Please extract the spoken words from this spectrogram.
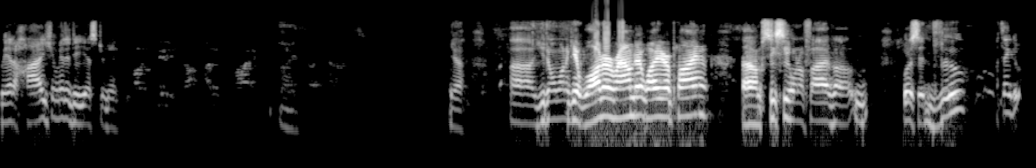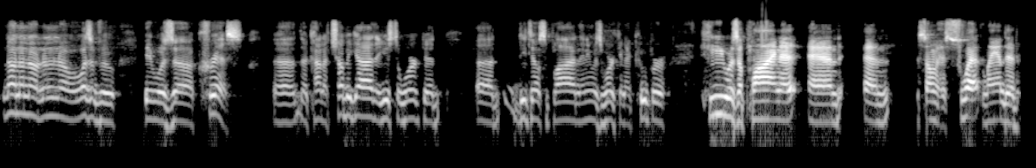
We had a high humidity yesterday. Yeah. Uh, you don't want to get water around it while you're applying. Um, CC 105, uh, was it Vu? I think, no, no, no, no, no, no, it wasn't Vu. It was uh, Chris, uh, the kind of chubby guy that used to work at uh, Detail Supply, and then he was working at Cooper. He was applying it, and and some of his sweat landed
